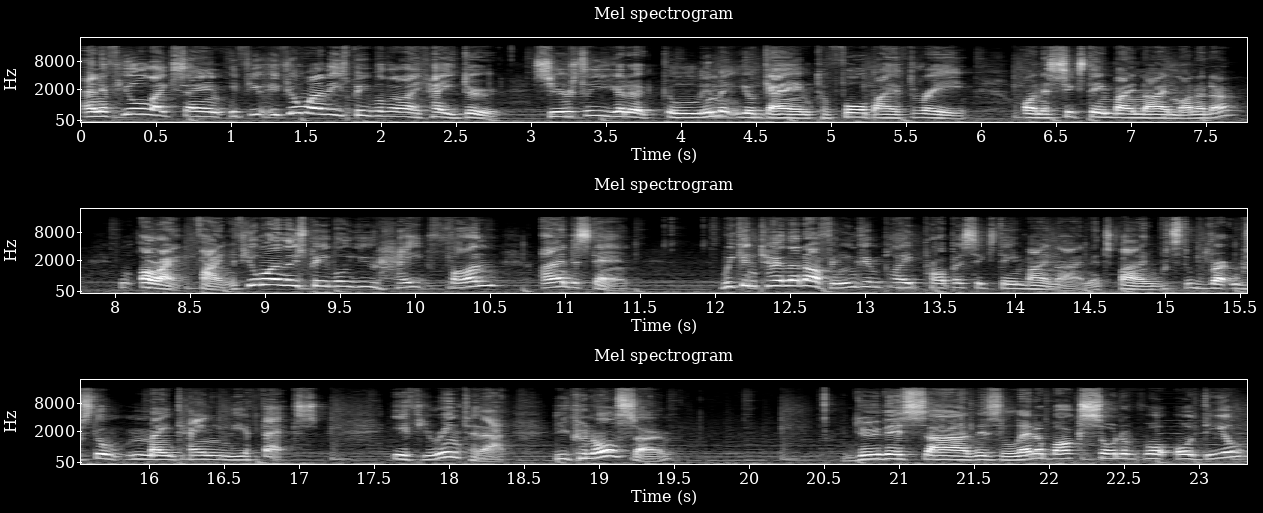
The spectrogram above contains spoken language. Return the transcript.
And if you're like saying, if, you, if you're one of these people that are like, hey, dude, seriously, you got to limit your game to 4x3 on a 16x9 monitor, all right, fine. If you're one of those people you hate fun, I understand. We can turn that off and you can play proper 16 by 9. It's fine. We're still, we're still maintaining the effects if you're into that. You can also do this uh, this letterbox sort of ordeal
